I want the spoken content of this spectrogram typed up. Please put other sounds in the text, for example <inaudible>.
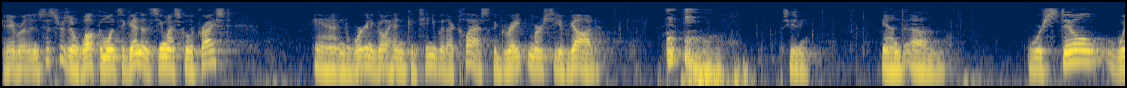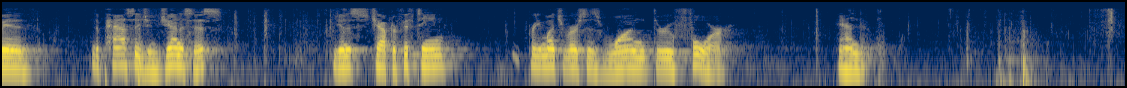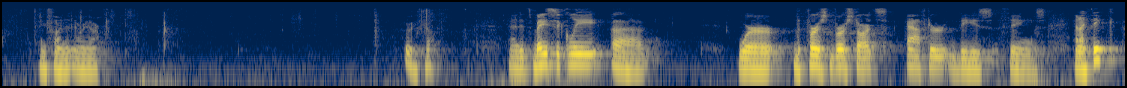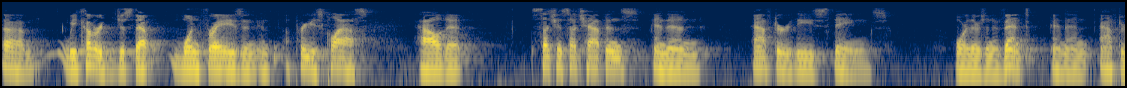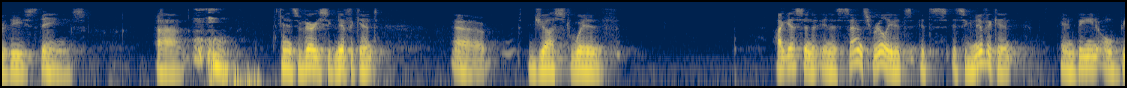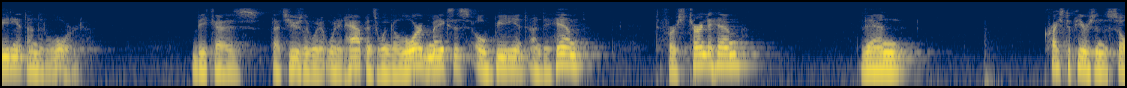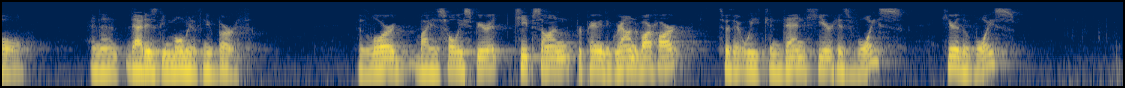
Good day, brothers and sisters, and welcome once again to the CMI School of Christ. And we're going to go ahead and continue with our class, The Great Mercy of God. <clears throat> Excuse me. And um, we're still with the passage in Genesis, Genesis chapter 15, pretty much verses 1 through 4. And Me find it. There we are. There we go. And it's basically uh, where the first verse starts after these things. And I think um, we covered just that one phrase in, in a previous class, how that such and such happens, and then after these things, or there's an event and then after these things. Uh, <clears throat> and it's very significant uh, just with, I guess, in a, in a sense, really, it's, it's, it's significant in being obedient unto the Lord. Because that's usually when it, when it happens. When the Lord makes us obedient unto Him, to first turn to Him, then Christ appears in the soul, and then that is the moment of new birth. The Lord, by His Holy Spirit, keeps on preparing the ground of our heart so that we can then hear His voice, hear the voice,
